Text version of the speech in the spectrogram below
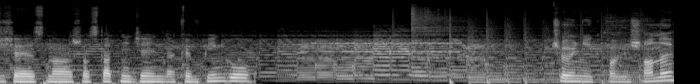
Dzisiaj jest nasz ostatni dzień na kempingu. Czujnik powieszony,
